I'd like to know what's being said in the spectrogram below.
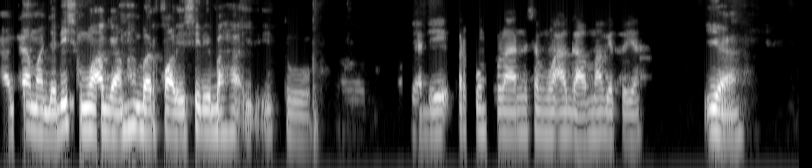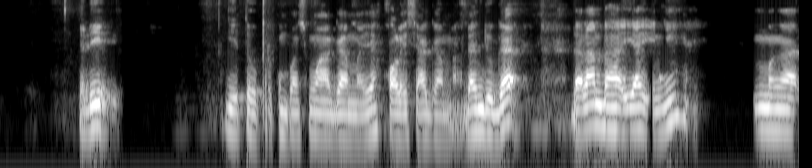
agama. Jadi semua agama berkoalisi di Bahai itu. Jadi perkumpulan semua agama gitu ya? Iya. Jadi gitu perkumpulan semua agama ya, koalisi agama. Dan juga dalam Bahaya ini mengan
